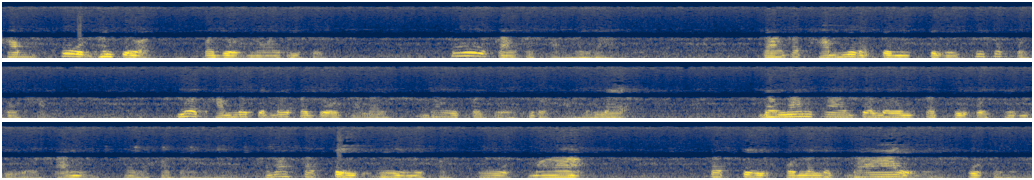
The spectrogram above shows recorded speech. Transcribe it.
คำพูดท่านเกิดประโยชน์น้อยที่สุดสู้การกระทำไม่ได้การกระทำนี่แหละเป็นสิ่งที่ทุกคนต้องทำเมื่อทำแล้วจะได้ประโยชน์อะไร ได้ประโยชน์ที่เราทำนั่นแหละดังนั้นการเจริญสติก็เช่นเดียวกันให้เราเข้าใจคำว่าสตินี่มีคำพูดมาก สติคนระลึกได้พูดกันยังไง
